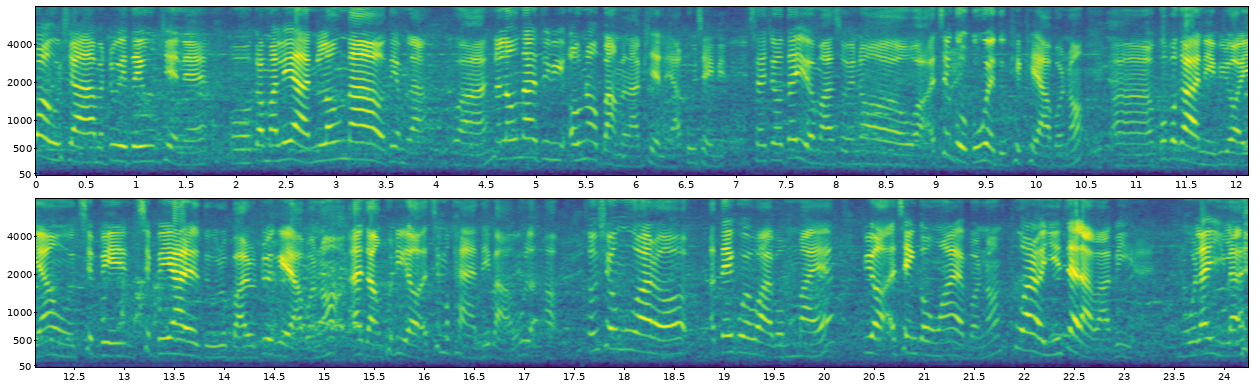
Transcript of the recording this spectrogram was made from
ကိုယ့်ကိုရှာမတွေ့သေးဘူးဖြစ်နေဟိုကမလေးကနှလုံးသားကိုသိမလားဟိုဟာနှလုံးသားကြည့်ပြီးအုံနောက်ပါမလားဖြစ်နေအခုချိန်នេះဆယ်ကျော်တက်ရွယ်မှာဆိုရင်တော့ဟိုဟာအချစ်ကိုကိုယ်ဝယ်သူဖြစ်ခဲ့ရပါတော့အာကိုယ့်ဘက်ကနေပြီးတော့အရန်ကိုချစ်ပေးချစ်ပေးရတဲ့သူတို့ဘာလို့တွေ့ခဲ့ရပါတော့အဲအကြောင့်ခုထိတော့အချစ်မခံရသေးပါဘူးလို့ဟုတ်ဆုံးရှုံးမှုကတော့အသေးကွဲသွားရပေါ့မမရဲ့ပြီးတော့အချိန်ကုန်သွားရပေါ့နော်ခုကတော့ရင်းကျက်လာပါပြီမိုးလိုက်ရီလိုက်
